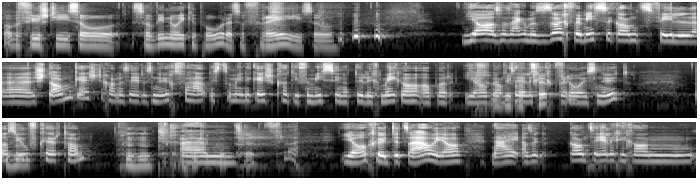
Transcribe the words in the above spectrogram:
Aber fühlst du dich so, so wie neu geboren, so frei, so... Ja, also sagen wir es so, ich vermisse ganz viele äh, Stammgäste. Ich habe ein sehr nahes Verhältnis zu meinen Gästen gehabt. Die vermisse ich natürlich mega, aber ja, Könnt ganz ihr ehrlich, ich bereue es nicht, dass ich aufgehört habe. Mhm. Ähm, Ja, könnte es auch, ja. Nein, also ganz ehrlich, ich kann,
